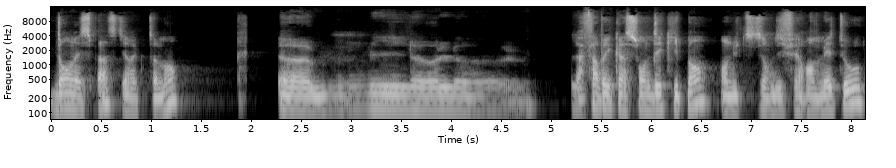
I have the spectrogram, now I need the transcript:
dans l'espace directement. Euh, le, le- la fabrication d'équipements en utilisant différents métaux.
